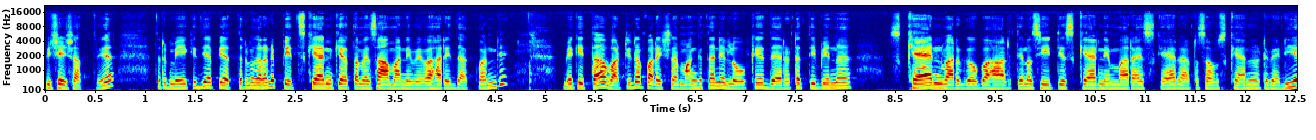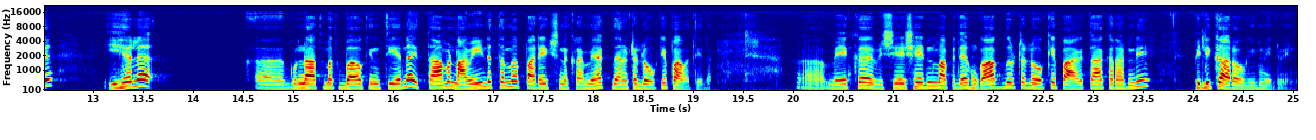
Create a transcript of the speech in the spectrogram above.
විශේෂත්වය තර මේකද අප ඇත්තරම කරන පෙත්ස්කෑන් කියර තම සාමාන්‍ය ව්‍යවහරි දක්වන්නේ මේක ඉතා වටින පරිශ්න මංගතනය ලෝකයේ දැරට තිබෙන ස්කෑන් වර්ග බහල්තින සිට ස්කෑන් එමරයි ස්කෑන් අට සංස්කෑනට වැඩිය ඉහල ගුණාත්මක බවකින් තියෙන ඉතාම නවීනතම පරීක්ෂණ ක්‍රමයක් දැනට ලෝකෙ පවතින. මේක විශේෂයෙන්ම අපි දැන් හුඟක් දුරට ලෝකෙ භාවිතා කරන්නේ පිළිකාරෝගින් වෙනුවෙන්.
